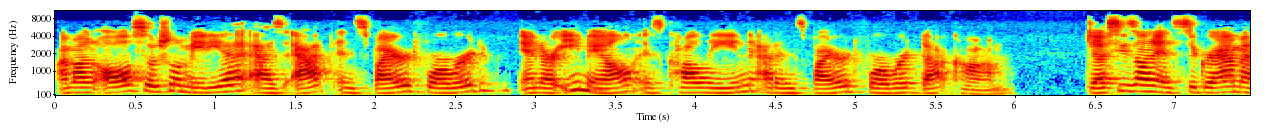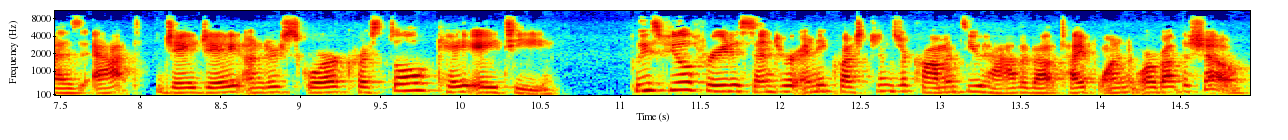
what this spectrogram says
I'm on all social media as at Inspired Forward, and our email is colleen at inspiredforward.com. Jesse's on Instagram as at JJ underscore crystal KAT. Please feel free to send her any questions or comments you have about Type 1 or about the show.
